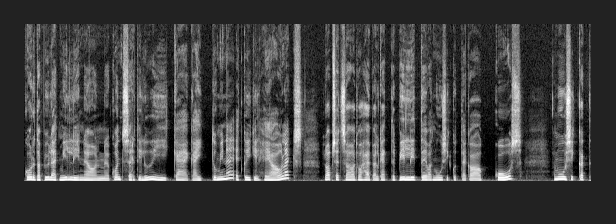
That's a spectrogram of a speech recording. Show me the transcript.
kordab üle, et milline on kontserdil õige käitumine, et kõigil hea oleks lapsed saavad vahepeal kätte pillid, teevad muusikutega koos muusikat,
